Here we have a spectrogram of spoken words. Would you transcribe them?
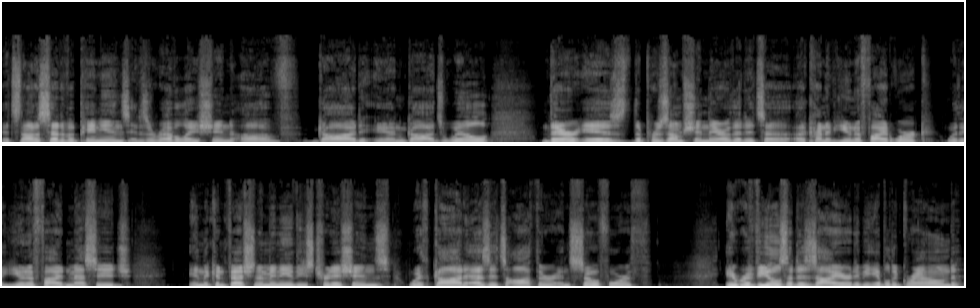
It's not a set of opinions, it is a revelation of God and God's will. There is the presumption there that it's a, a kind of unified work with a unified message in the confession of many of these traditions, with God as its author and so forth. It reveals a desire to be able to ground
